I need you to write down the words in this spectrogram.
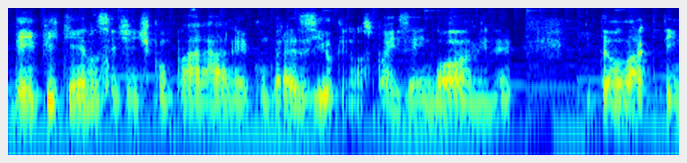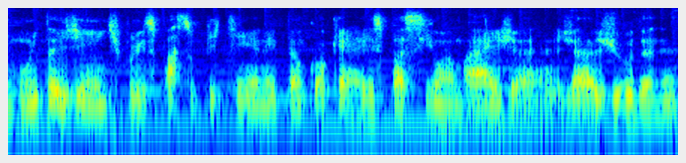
bem pequeno se a gente comparar, né, com o Brasil, que nosso país é enorme, né? Então lá tem muita gente para um espaço pequeno, então qualquer espacinho a mais já, já ajuda, né?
